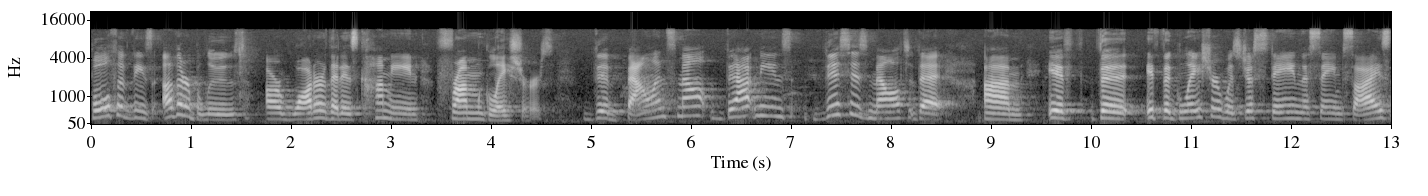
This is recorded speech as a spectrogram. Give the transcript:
Both of these other blues are water that is coming from glaciers. The balance melt, that means this is melt that um, if, the, if the glacier was just staying the same size,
